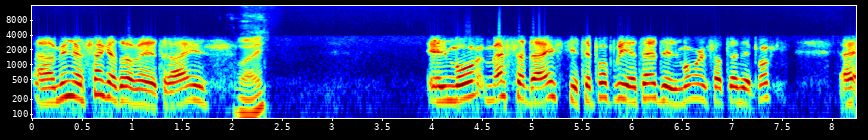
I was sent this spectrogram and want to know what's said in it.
en 1993, Ouais. Elmore, Mercedes, qui était propriétaire d'Elmore à une certaine époque, euh,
